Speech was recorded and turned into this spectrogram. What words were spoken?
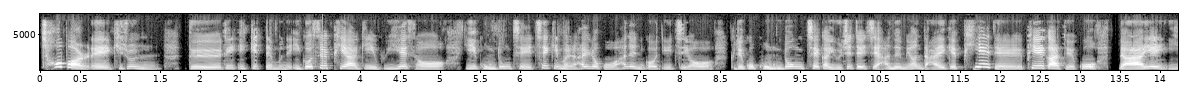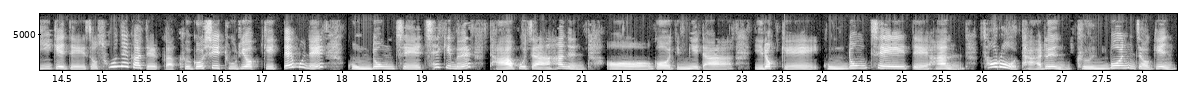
처벌의 기준들이 있기 때문에 이것을 피하기 위해서 이 공동체의 책임을 하려고 하는 것이지요. 그리고 공동체가 유지되지 않으면 나에게 피해 될, 피해가 되고 나의 이익에 대해서 손해가 될까 그것이 두렵기 때문에 공동체의 책임을 다 하고자 하는 어, 것입니다. 이렇게 공동체에 대한 서로 다른 근본적인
